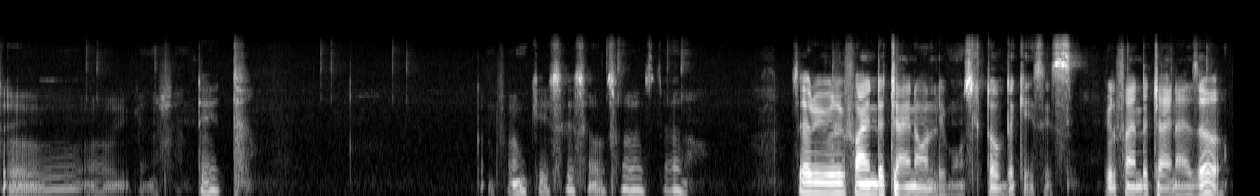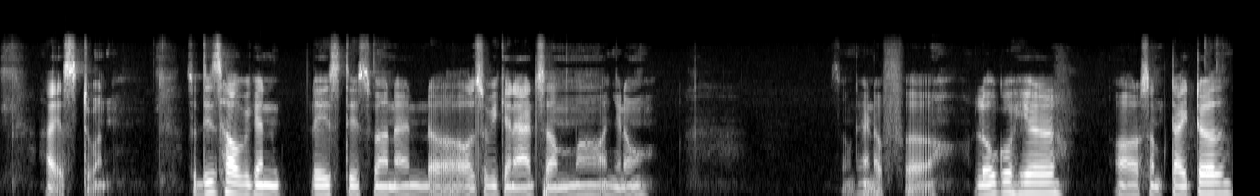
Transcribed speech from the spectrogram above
so you can date. Confirm cases also is there. So you will find the China only most of the cases. You'll find the China as a highest one. So this is how we can place this one and uh, also we can add some uh, you know some kind of uh, logo here or some title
